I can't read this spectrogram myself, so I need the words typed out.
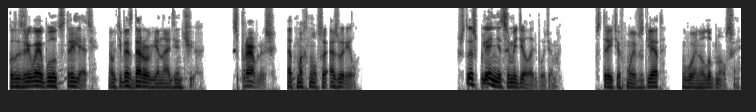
Подозревая, будут стрелять, а у тебя здоровье на один чих. Справлюсь, отмахнулся Азурил. Что с пленницами делать будем? Встретив мой взгляд, воин улыбнулся.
